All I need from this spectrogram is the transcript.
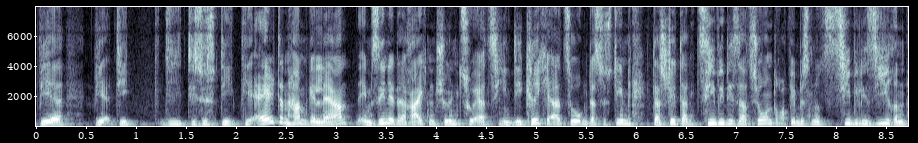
Wir, wir, die, die, dieses, die, die Eltern haben gelernt, im Sinne der Reichen schön zu erziehen. Die Kirche erzogen, das System, da steht dann Zivilisation drauf. Wir müssen uns zivilisieren.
